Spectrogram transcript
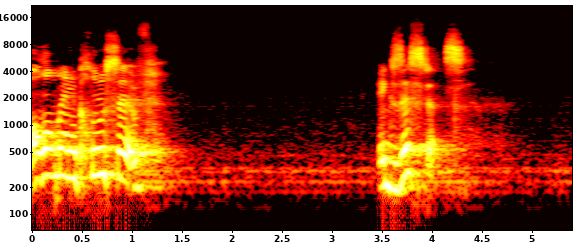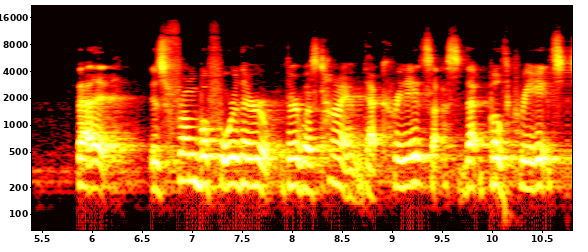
all inclusive existence that is from before there, there was time that creates us, that both creates,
